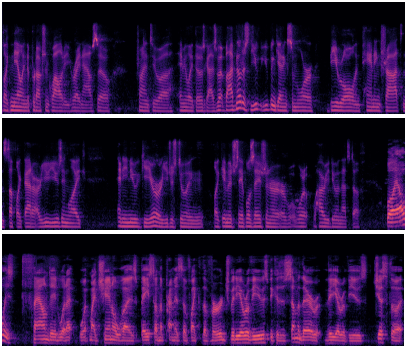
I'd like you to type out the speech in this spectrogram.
like nailing the production quality right now. So trying to uh, emulate those guys. But but I've noticed you you've been getting some more B-roll and panning shots and stuff like that. Are you using like any new gear, or are you just doing like image stabilization, or, or what, how are you doing that stuff? Well, I always founded what I, what my channel was based on the premise of like the Verge video reviews because some of their video reviews, just the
